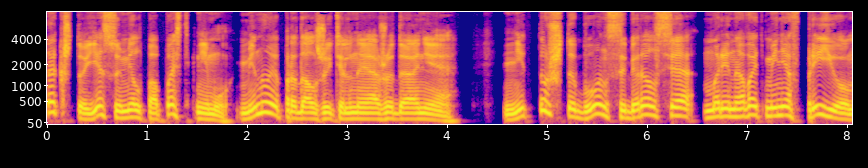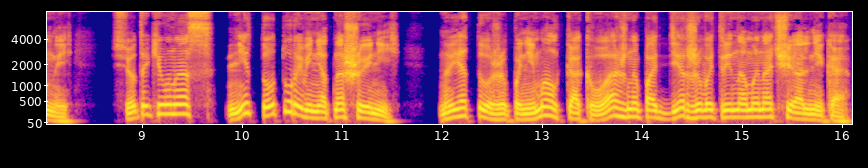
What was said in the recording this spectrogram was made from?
так что я сумел попасть к нему, минуя продолжительное ожидание. Не то чтобы он собирался мариновать меня в приемной, все-таки у нас не тот уровень отношений, но я тоже понимал, как важно поддерживать реномы начальника.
